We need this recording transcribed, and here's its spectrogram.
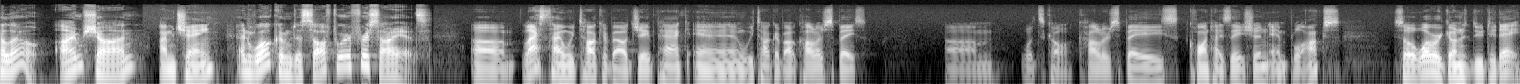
Hello, I'm Sean, I'm Chang. and welcome to Software for Science. Um, last time we talked about JPEG and we talked about color space. Um, what's it called? Color space, quantization, and blocks. So what we're going to do today?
